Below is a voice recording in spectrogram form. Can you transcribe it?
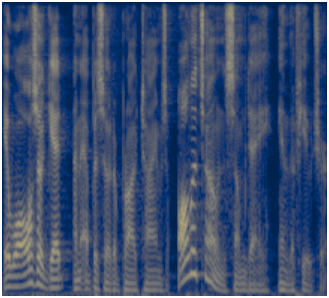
It will also get an episode of Prague Times all its own someday in the future.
